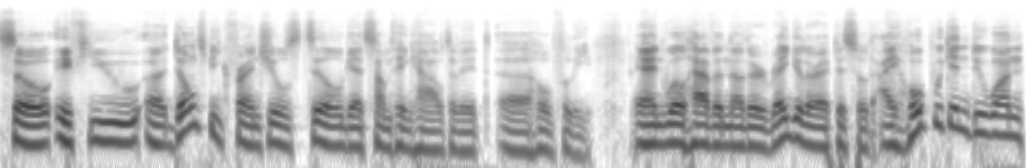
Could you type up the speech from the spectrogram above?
So if you uh, don't speak French, you'll still get something out of it, uh, hopefully. And we'll have another regular episode. I hope we can do one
